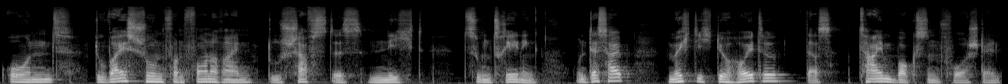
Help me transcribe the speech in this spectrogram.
und du weißt schon von vornherein, du schaffst es nicht zum Training. Und deshalb möchte ich dir heute das Timeboxen vorstellen.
